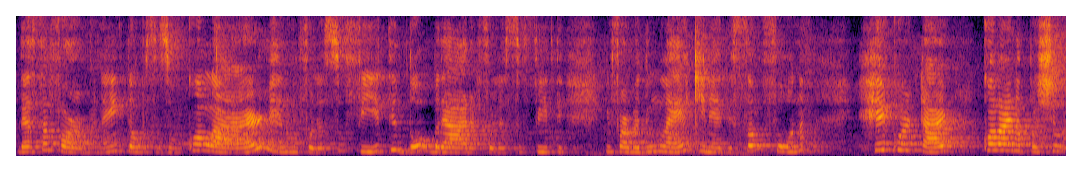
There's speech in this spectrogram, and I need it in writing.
dessa forma, né? Então, vocês vão colar, né, numa folha sulfite, dobrar a folha sulfite em forma de um leque, né, de sanfona, recortar, colar na apostila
